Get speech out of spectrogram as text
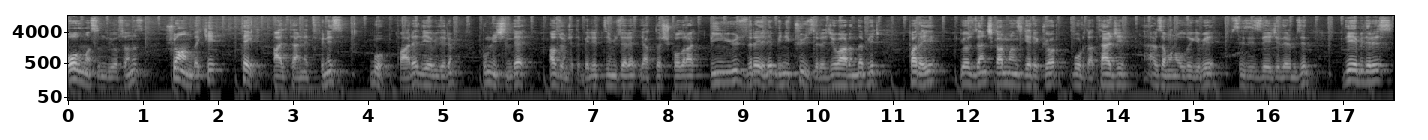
olmasın diyorsanız şu andaki tek alternatifiniz bu fare diyebilirim. Bunun için de az önce de belirttiğim üzere yaklaşık olarak 1100 lira ile 1200 lira civarında bir parayı gözden çıkarmanız gerekiyor. Burada tercih her zaman olduğu gibi siz izleyicilerimizin diyebiliriz.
